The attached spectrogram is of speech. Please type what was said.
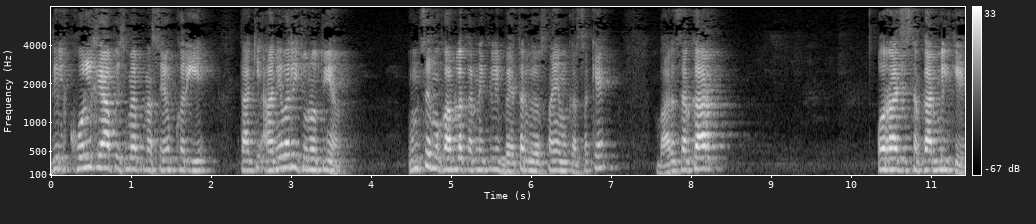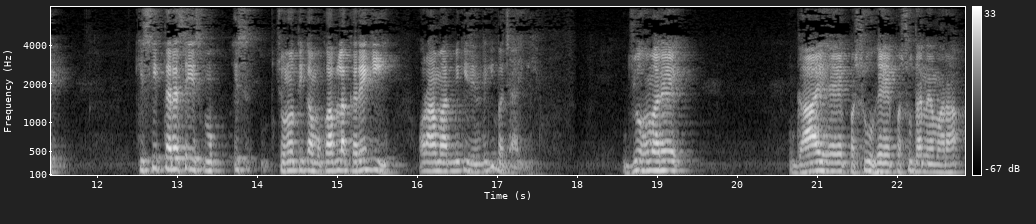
दिल खोल के आप इसमें अपना सहयोग करिए, ताकि आने वाली चुनौतियाँ उनसे मुकाबला करने के लिए बेहतर व्यवस्थाएँ हम कर सके। भारत सरकार और राज्य सरकार मिलकर किसी तरह से इस इस चुनौती का मुकाबला करेगी और आम आदमी की ज़िंदगी बचाएगी। जो हमारे गाय है, पशु है, पशुधन है हमारा,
